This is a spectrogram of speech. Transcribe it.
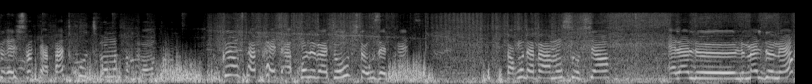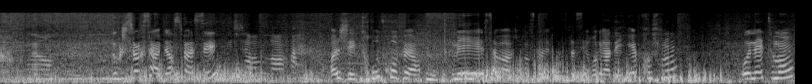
J'espère qu'il n'y a pas trop de vent. Donc là, on s'apprête à prendre le bateau. J'espère que vous êtes prêtes. Par contre, apparemment, Sophia, elle a le, le mal de mer. Donc j'espère que ça va bien se passer. Oh, j'ai trop trop peur. Mais ça va, je pense que ça va bien se passer. Regardez. Et franchement, honnêtement,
